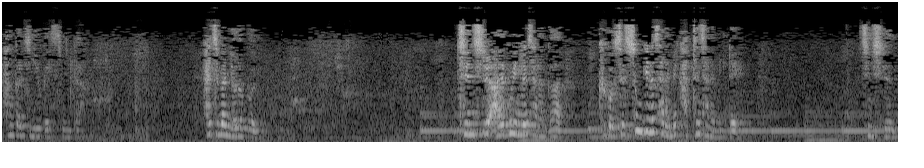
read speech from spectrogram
한 가지 이유가 있습니다. 하지만 여러분, 진실을 알고 있는 사람과 그것을 숨기는 사람이 같은 사람인데 진실은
